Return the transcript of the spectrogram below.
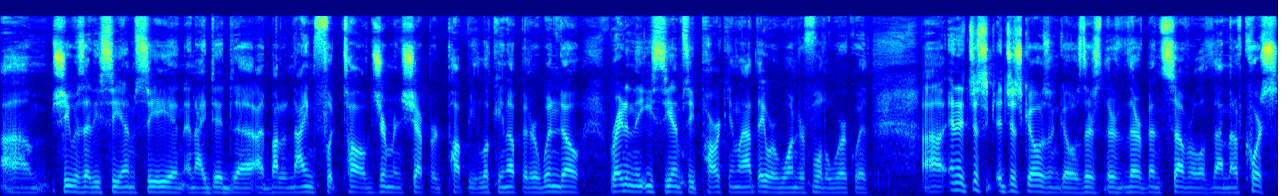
um, she was at ECMC, and, and I did uh, about a nine foot tall German Shepherd puppy looking up at her window right in the ECMC parking lot. They were wonderful to work with. Uh, and it just it just goes and goes. There's there, there have been several of them, and of course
